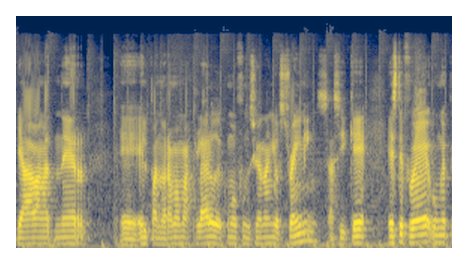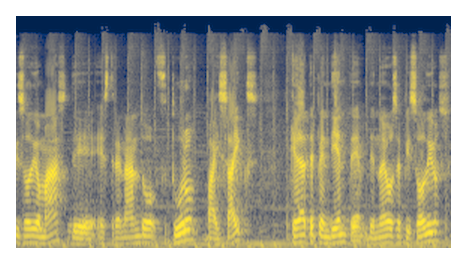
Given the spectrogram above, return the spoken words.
ya van a tener eh, el panorama más claro de cómo funcionan los trainings. Así que este fue un episodio más de Estrenando Futuro by Sykes. Quédate pendiente de nuevos episodios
